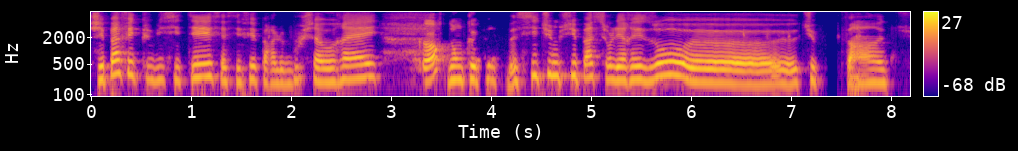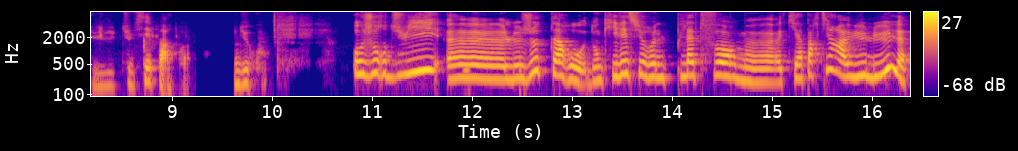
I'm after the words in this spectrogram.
j'ai pas fait de publicité, ça s'est fait par le bouche à oreille. D'accord. Donc, heu, pour bah, si tu me suis pas sur les réseaux, heu, tu enfin, tu tu le sais pas, quoi, du coup. Aujourd'hui, heu, le jeu de tarot, donc il est sur une plateforme, heu, qui appartient à Ulule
